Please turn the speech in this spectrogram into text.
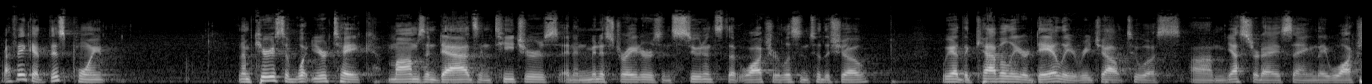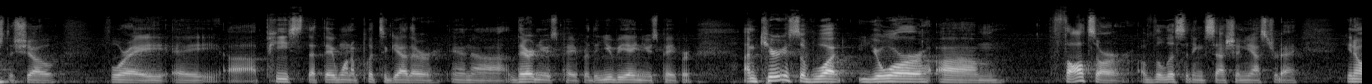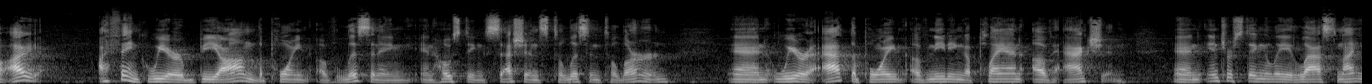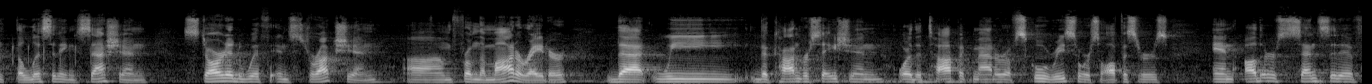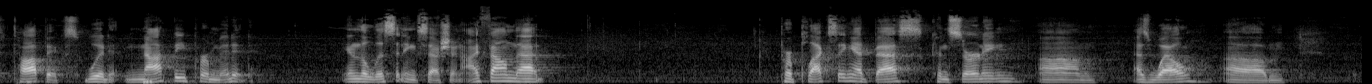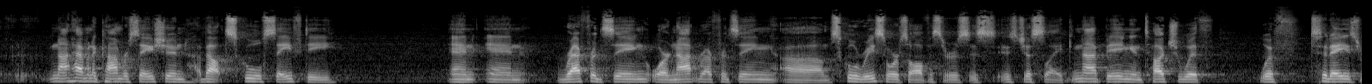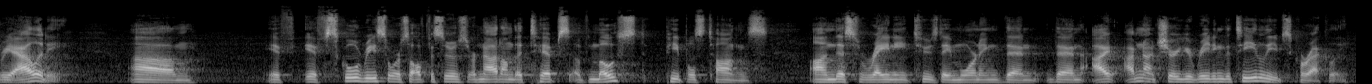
I think at this point, and I'm curious of what your take, moms and dads and teachers and administrators and students that watch or listen to the show. We had the Cavalier Daily reach out to us um, yesterday saying they watched the show for a, a uh, piece that they want to put together in uh, their newspaper, the UVA newspaper. I'm curious of what your um, thoughts are of the listening session yesterday. You know, I, I think we are beyond the point of listening and hosting sessions to listen to learn. And we are at the point of needing a plan of action. And interestingly, last night, the listening session started with instruction um, from the moderator that we, the conversation or the topic matter of school resource officers and other sensitive topics would not be permitted in the listening session. I found that perplexing at best, concerning um, as well. Um, not having a conversation about school safety and, and referencing or not referencing um, school resource officers is, is just like not being in touch with, with today's reality. Um, if, if school resource officers are not on the tips of most people's tongues on this rainy Tuesday morning, then, then I, I'm not sure you're reading the tea leaves correctly.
